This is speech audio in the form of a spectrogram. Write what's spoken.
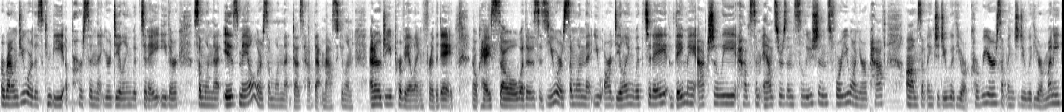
around you, or this can be a person that you're dealing with today, either someone that is male or someone that does have that masculine energy prevailing for the day. Okay, so whether this is you or someone that you are dealing with today, they may actually have some answers and solutions for for you on your path, um, something to do with your career, something to do with your money,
